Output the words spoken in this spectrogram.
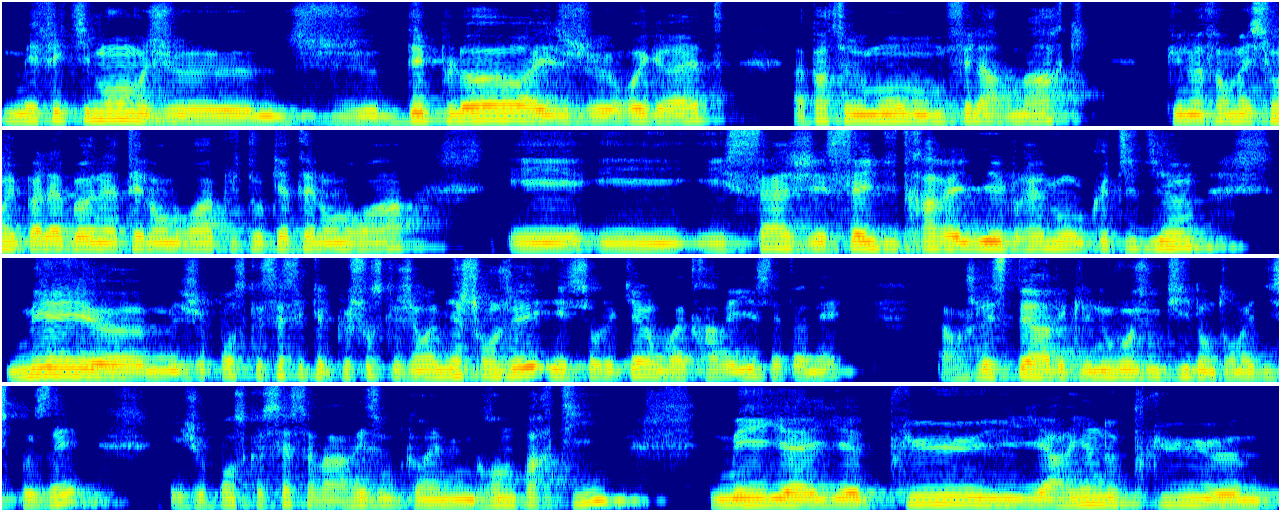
mais, effectivement, je, je, déplore et je regrette à partir du moment où on me fait la remarque qu'une information n'est pas la bonne à tel endroit plutôt qu'à tel endroit. Et, et, et ça, j'essaye d'y travailler vraiment au quotidien, mais, euh, mais je pense que ça, c'est quelque chose que j'aimerais bien changer et sur lequel on va travailler cette année. Alors, je l'espère avec les nouveaux outils dont on va disposer, et je pense que ça, ça va résoudre quand même une grande partie. Mais il y a, y a a rien de plus euh,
